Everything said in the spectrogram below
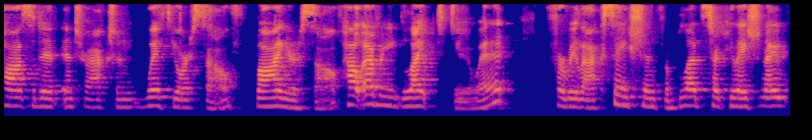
positive interaction with yourself, by yourself, however you'd like to do it for relaxation, for blood circulation. I, of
